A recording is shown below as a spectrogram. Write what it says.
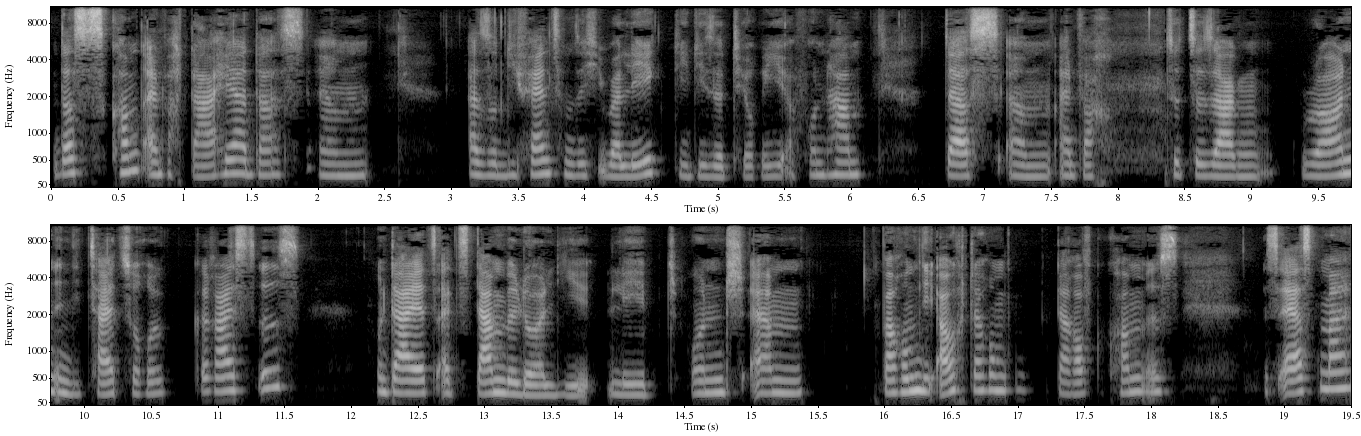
das kommt einfach daher, dass, ähm, also die Fans haben sich überlegt, die diese Theorie erfunden haben, dass ähm, einfach sozusagen Ron in die Zeit zurückgereist ist und da jetzt als Dumbledore lebt. Und ähm, warum die auch darum, darauf gekommen ist, ist erstmal,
